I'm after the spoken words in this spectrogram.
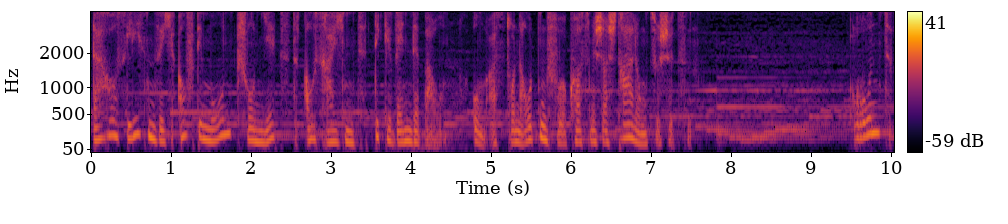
Daraus ließen sich auf dem Mond schon jetzt ausreichend dicke Wände bauen, um Astronauten vor kosmischer Strahlung zu schützen. Rund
